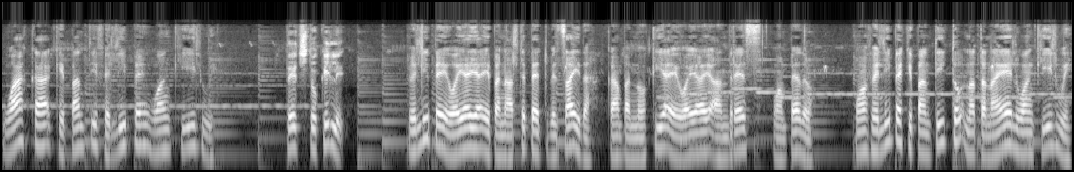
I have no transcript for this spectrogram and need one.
Huaca que panti Felipe Juan Kilwi. Techtoquili. Felipe ewayaya epanaltepet Betsaida, campa Noquia ewayaya Andrés Juan Pedro. Juan Felipe kipantito Natanael Juan Kilwi.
